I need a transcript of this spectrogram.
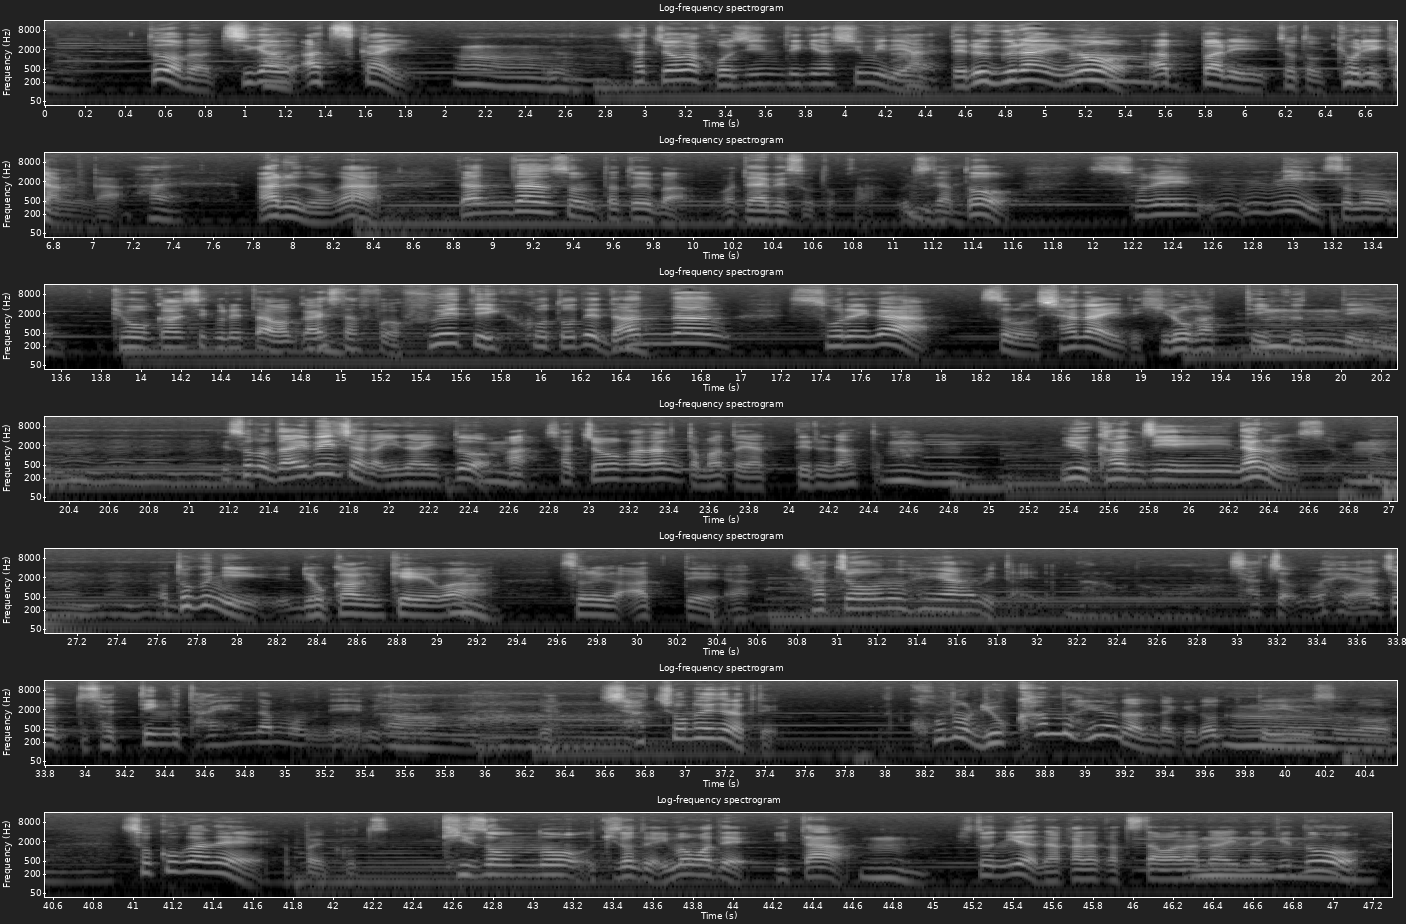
なるとはまた違う扱い、うんうんうん社長が個人的な趣味でやってるぐらいの、やっぱりちょっと距離感がはい。あるのがだんだんその例えば渡辺荘とかうちだと、それにその共感してくれた若いスタッフが増えていくことでだんだんそれがその社内で広がっていくっていう。でその代弁者がいないと、うん。あ社長がなんかまたやってるなとうんうんいう感じになるんですよ、特に旅館系うん。はそれがあって、あ社長の部屋みたいな。なるほど。社長の部屋ちょっとセッティング大変だもんねみたいな。あいや社長の部屋じゃなくてこの旅館の部屋なんだけどってーいうそのそこがねやっぱりこうつ既存の既存というか今までいたうん。人にはなかなか伝わらないんだけど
